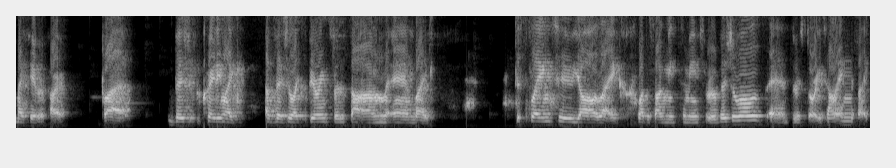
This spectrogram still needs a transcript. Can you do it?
my favorite part, but creating like a visual experience for the song and like displaying to y'all like what the song means to me through visuals and through storytelling is like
